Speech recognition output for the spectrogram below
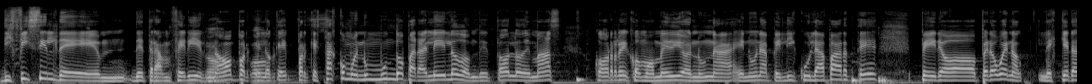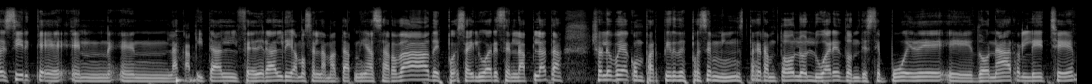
difícil de, de transferir, ¿no? No, Porque lo que porque estás como en un mundo paralelo donde todo lo demás corre como medio en una, en una película aparte. Pero, pero bueno, les quiero decir que en, en la capital federal, digamos, en la maternidad Sardá, después hay lugares en La Plata. Yo les voy a compartir después en mi Instagram todos los lugares donde se puede eh, donar leche,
